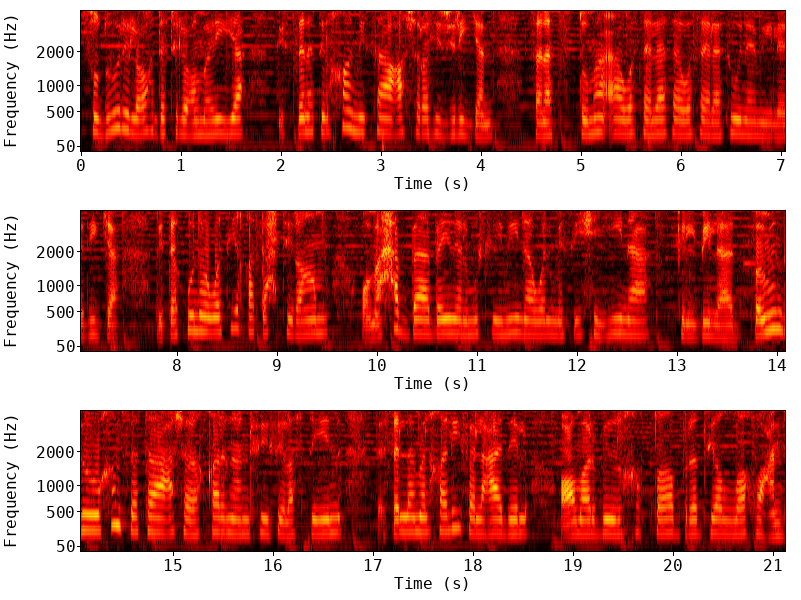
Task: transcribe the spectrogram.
صدور العهدة العمرية في السنة الخامسة عشر هجريا سنة 633 ميلادية لتكون وثيقة احترام ومحبة بين المسلمين والمسيحيين في البلاد. فمنذ خمسة عشر قرنا في فلسطين تسلم الخليفة العادل عمر بن الخطاب رضي الله عنه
